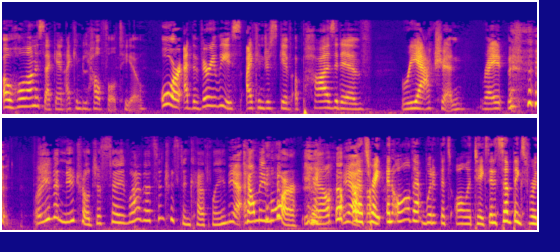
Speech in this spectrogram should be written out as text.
oh, hold on a second, I can be helpful to you. Or at the very least, I can just give a positive reaction, right? Or even neutral, just say, "Wow, that's interesting, Kathleen. Yeah. Tell me more." You know. yeah. That's right. And all that would that's all it takes. And it's something for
